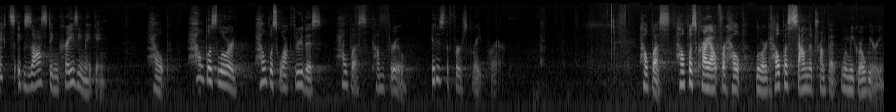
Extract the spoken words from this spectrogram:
It's exhausting crazy making. Help. Help us, Lord. Help us walk through this. Help us come through. It is the first great prayer. Help us. Help us cry out for help, Lord. Help us sound the trumpet when we grow weary.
